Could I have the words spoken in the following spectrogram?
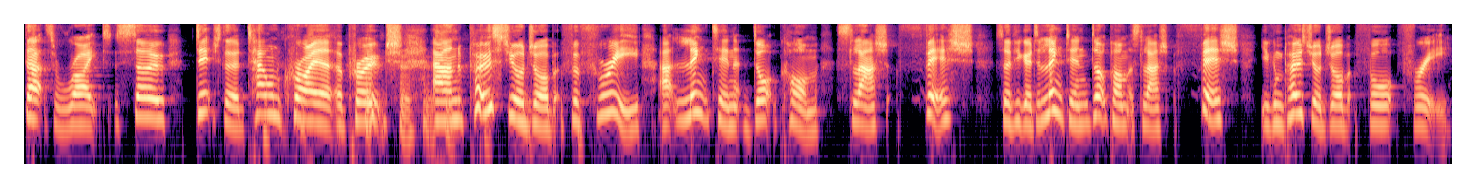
That's right. So ditch the town crier approach and post your job for free at linkedin.com slash fish. So if you go to linkedin.com slash fish, you can post your job for free.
